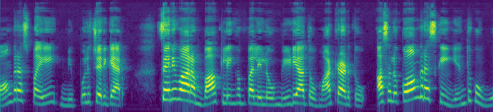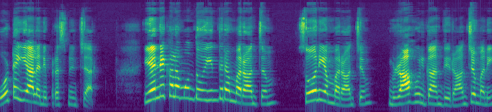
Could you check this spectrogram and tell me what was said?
కాంగ్రెస్పై నిప్పులు చెరిగారు. శనివారం బాక్ లింగంపల్లిలో మీడియాతో మాట్లాడుతూ అసలు కాంగ్రెస్కి ఎందుకు ఓటెయ్యాలని ప్రశ్నించారు. ఎన్నికల ముందు ఇందిరమ్మ రాజ్యం సోనియమ్మ రాజ్యం రాహుల్ గాంధీ రాజ్యమని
